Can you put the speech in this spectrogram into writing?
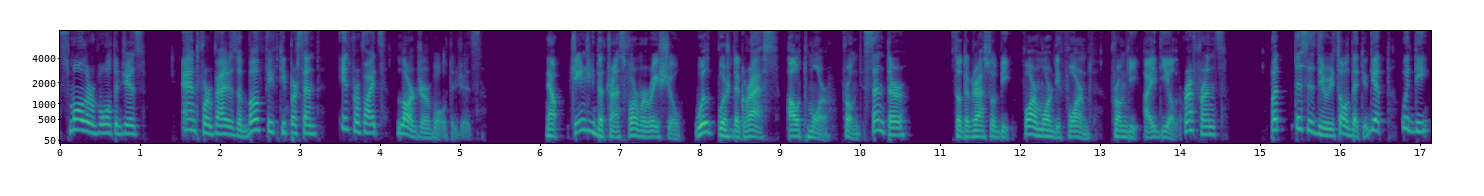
smaller voltages, and for values above 50%, it provides larger voltages. Now, changing the transformer ratio will push the graphs out more from the center, so the graphs will be far more deformed from the ideal reference, but this is the result that you get with the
